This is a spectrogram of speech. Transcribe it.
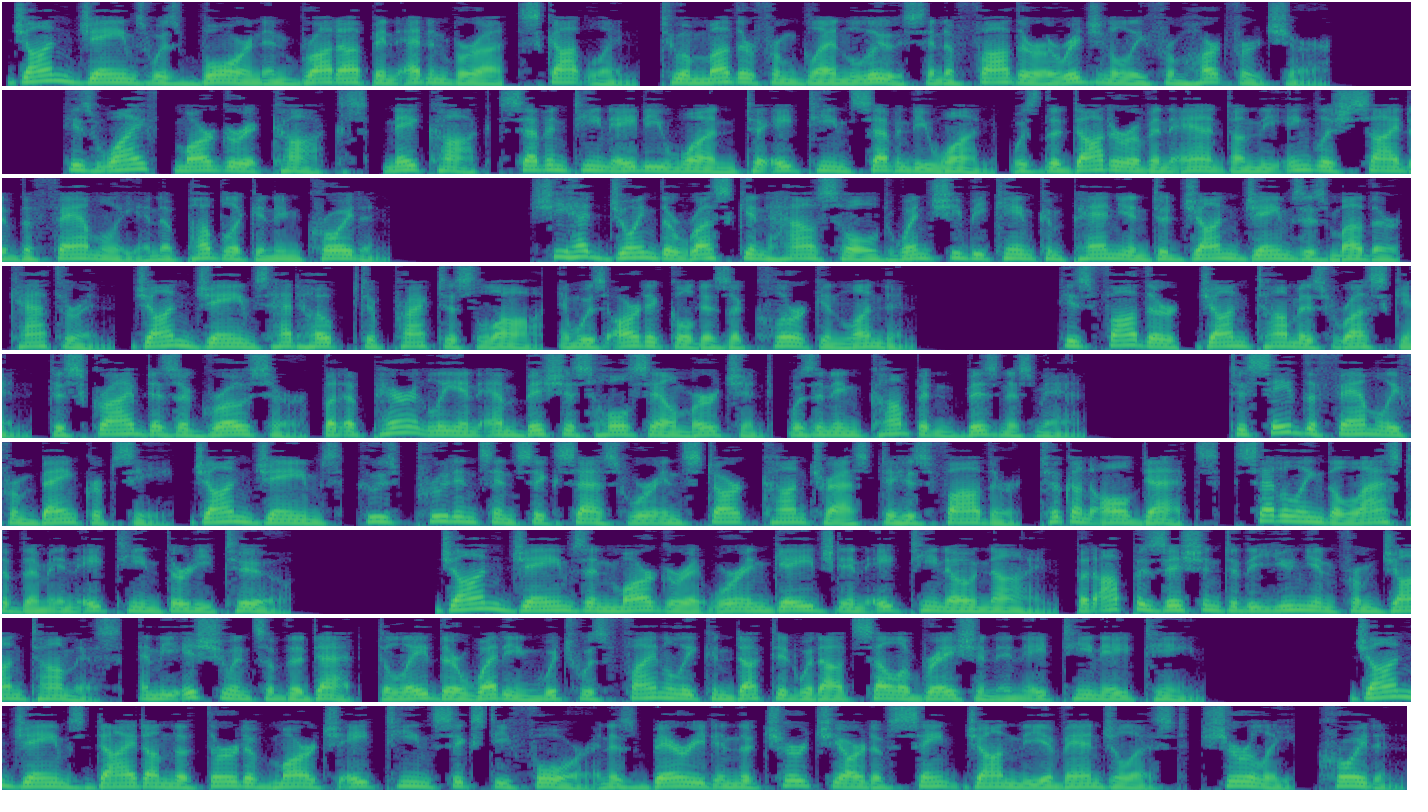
John James was born and brought up in Edinburgh, Scotland, to a mother from Glenluce and a father originally from Hertfordshire. His wife, Margaret Cox, née Cock (1781–1871), was the daughter of an aunt on the English side of the family and a publican in Croydon. She had joined the Ruskin household when she became companion to John James's mother, Catherine. John James had hoped to practice law, and was articled as a clerk in London. His father, John Thomas Ruskin, described as a grocer but apparently an ambitious wholesale merchant, was an incompetent businessman. To save the family from bankruptcy, John James, whose prudence and success were in stark contrast to his father, took on all debts, settling the last of them in 1832. John James and Margaret were engaged in 1809, but opposition to the union from John Thomas, and the issuance of the debt, delayed their wedding which was finally conducted without celebration in 1818. John James died on 3 March 1864 and is buried in the churchyard of St. John the Evangelist, Shirley, Croydon.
